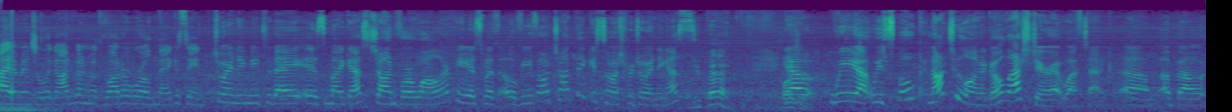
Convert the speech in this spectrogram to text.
Hi, I'm Angela Godwin with Water World Magazine. Joining me today is my guest, John Vorwaller. He is with Ovivo. John, thank you so much for joining us. You bet. Pleasure. Now, we, uh, we spoke not too long ago, last year at WEFTEC, um, about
